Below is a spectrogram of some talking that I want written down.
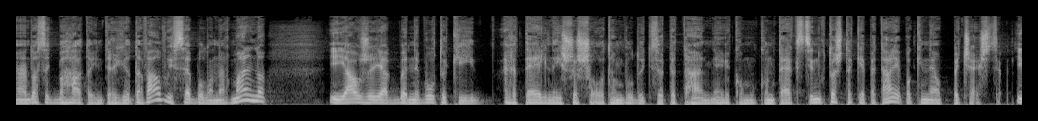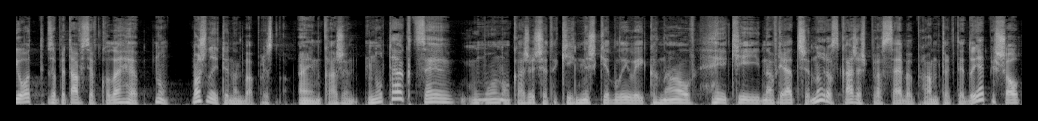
е, досить багато інтерв'ю давав, і все було нормально. І я вже якби не був такий ретельний, що що там будуть запитання, в якому контексті. Ну хто ж таке питає, поки не обпечешся. І от запитався в колеги: ну можна йти на 2 плюс 2? А він каже: Ну так, це умовно кажучи, такий нешкідливий канал, який навряд чи ну розкажеш про себе, про Антарктиду. Я пішов,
